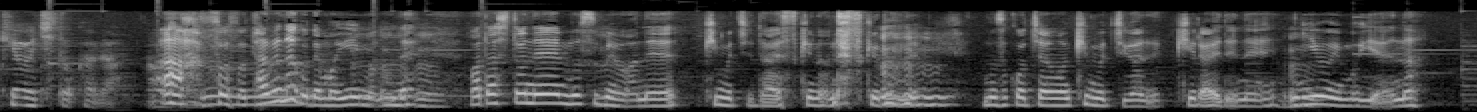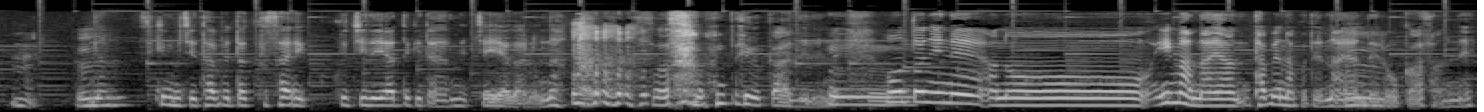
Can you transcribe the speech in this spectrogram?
キムチとかが。あそうそう食べなくてもいいものね、うんうん私とね娘はねキムチ大好きなんですけどね、うん息子ちゃんはキムチが嫌いでね、うん。匂いも嫌やな,、うん。うん。なキムチ食べた臭い口でやってきたらめっちゃ嫌がるな。そうそうっていう感じでね、うん。本当にね、あのー今悩ん食べなくて悩んでるお母さんね、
